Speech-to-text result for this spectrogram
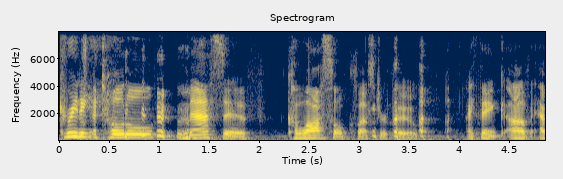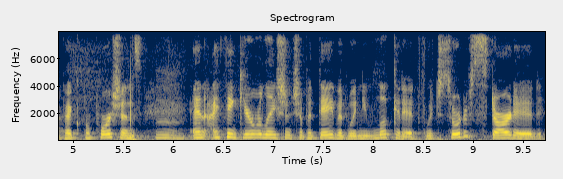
creating a total massive colossal cluster poo i think of epic proportions hmm. and i think your relationship with david when you look at it which sort of started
